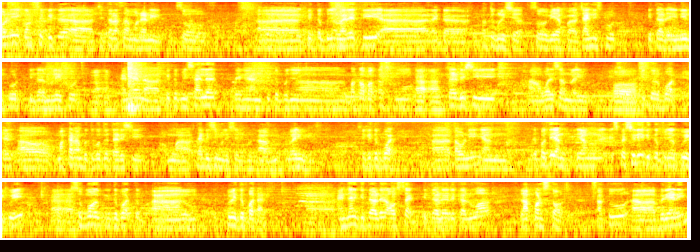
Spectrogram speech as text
tahun ni konsep kita uh, cita rasa Madani. So uh, kita punya variety uh, like uh, satu Malaysia. So we have uh, Chinese food, kita ada Indian food, kita ada Malay food. Uh-uh. And then uh, kita punya salad dengan kita punya bakar-bakar semua Uh-uh. tradisi uh, warisan Melayu. Oh. So kita buat uh, makanan betul-betul tradisi tradisi Malaysia uh, Melayu. So kita buat uh, tahun ni yang seperti yang yang especially kita punya kuih-kuih Uh-uh. semua kita buat uh, kuih tempatan. And then kita ada outside, kita ada dekat luar 8 store. Satu uh, biryani,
